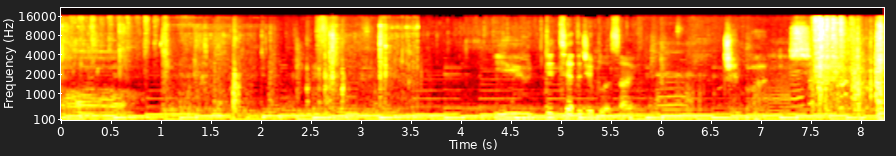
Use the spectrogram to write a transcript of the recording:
Oh. You did take the giblets out. Giblets.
